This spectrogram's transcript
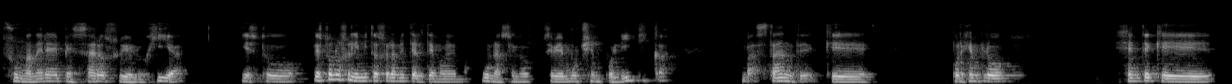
su manera de pensar o su ideología. Y esto, esto no se limita solamente al tema de vacunas, sino se ve mucho en política, bastante, que, por ejemplo, gente que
